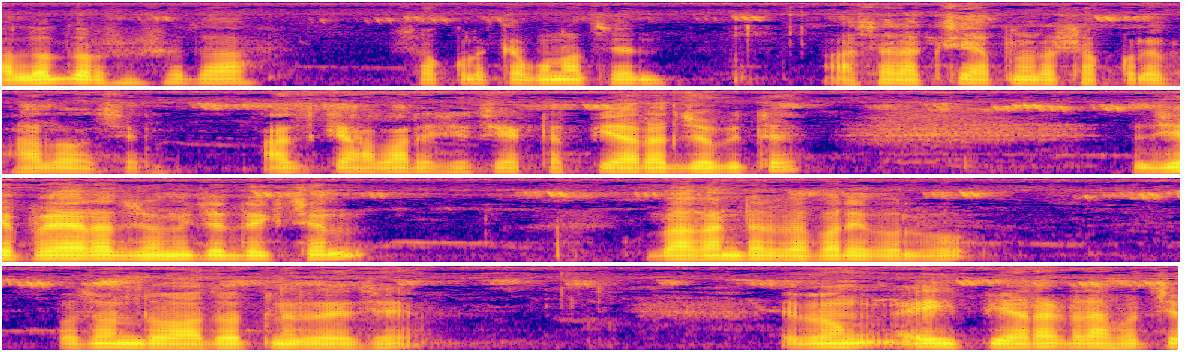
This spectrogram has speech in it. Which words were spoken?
হ্যালো দর্শক শ্রোতা, সকলে কেমন আছেন? আশা রাখছি আপনারা সকলে ভালো আছেন। আজকে আবার এসেছি একটা পেয়ারার জমিতে। যে পেয়ারার জমিতে দেখছেন, বাগানটার ব্যাপারে বলব, প্রচণ্ড অযত্নে রয়েছে এবং এই পেয়ারাটা হচ্ছে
